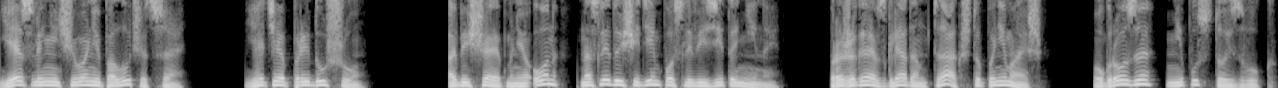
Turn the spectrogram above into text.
«Если ничего не получится, я тебя придушу», — обещает мне он на следующий день после визита Нины, прожигая взглядом так, что понимаешь, угроза — не пустой звук.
